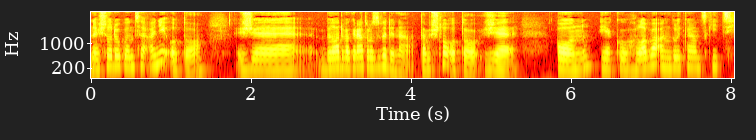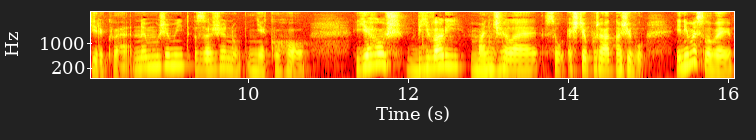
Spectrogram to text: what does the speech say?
nešlo dokonce ani o to, že byla dvakrát rozvedená. Tam šlo o to, že on jako hlava anglikánské církve nemůže mít za ženu někoho, jehož bývalí manželé jsou ještě pořád naživu. Jinými slovy,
